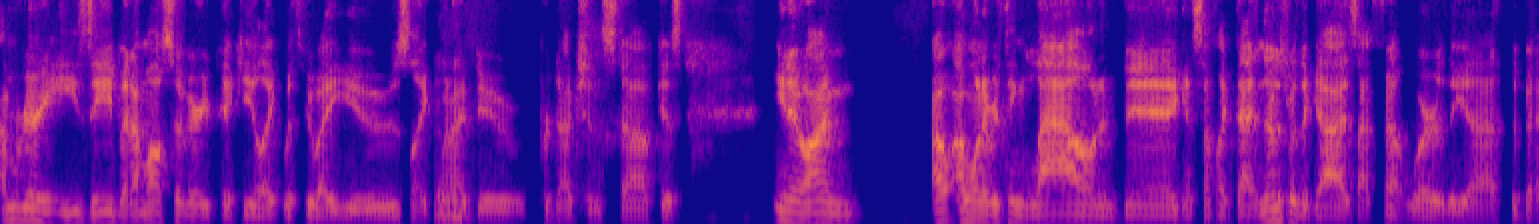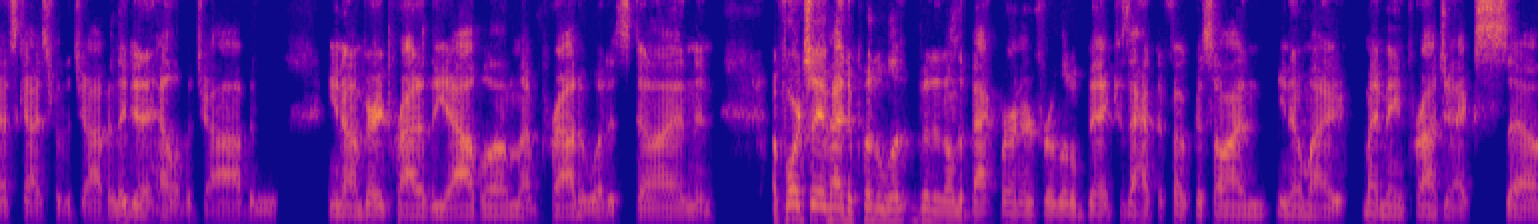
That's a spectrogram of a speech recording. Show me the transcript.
i'm very easy but i'm also very picky like with who i use like mm-hmm. when i mm-hmm. do production stuff because you know i'm I, I, want everything loud and big and stuff like that. And those were the guys I felt were the uh, the best guys for the job, and they did a hell of a job. And you know, I'm very proud of the album. I'm proud of what it's done. And unfortunately, I've had to put a little, put it on the back burner for a little bit because I had to focus on you know my my main projects. So,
